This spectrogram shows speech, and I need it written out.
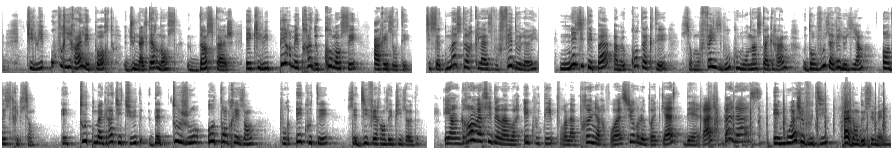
qui lui ouvrira les portes d'une alternance, d'un stage, et qui lui permettra de commencer à réseauter. Si cette masterclass vous fait de l'œil, n'hésitez pas à me contacter sur mon Facebook ou mon Instagram dont vous avez le lien en description. Et toute ma gratitude d'être toujours autant présent pour écouter ces différents épisodes. Et un grand merci de m'avoir écouté pour la première fois sur le podcast des RH Badass. Et moi, je vous dis à dans deux semaines.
